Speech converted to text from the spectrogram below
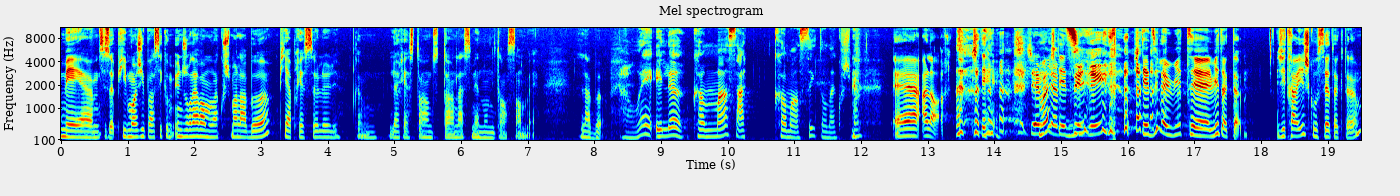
Mais euh, c'est ça. Puis moi, j'ai passé comme une journée avant mon accouchement là-bas. Puis après ça, là, le- comme le restant du temps de la semaine, on est ensemble ben, là-bas. Ah ouais? Et là, comment ça a commencé ton accouchement? Euh, alors, J'aime Moi, je t'ai dit- rire. je t'ai dit le 8, euh, 8 octobre. J'ai travaillé jusqu'au 7 octobre.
